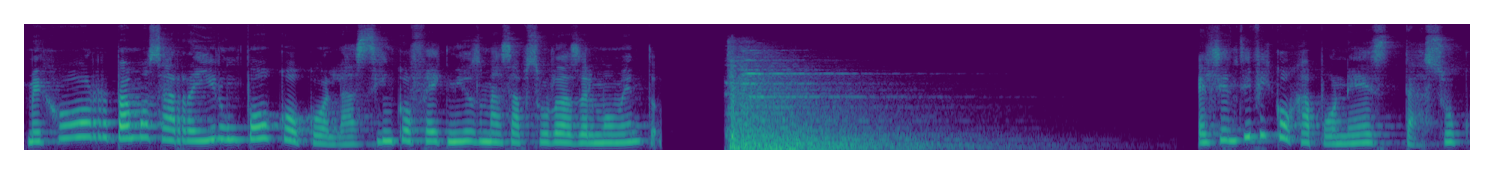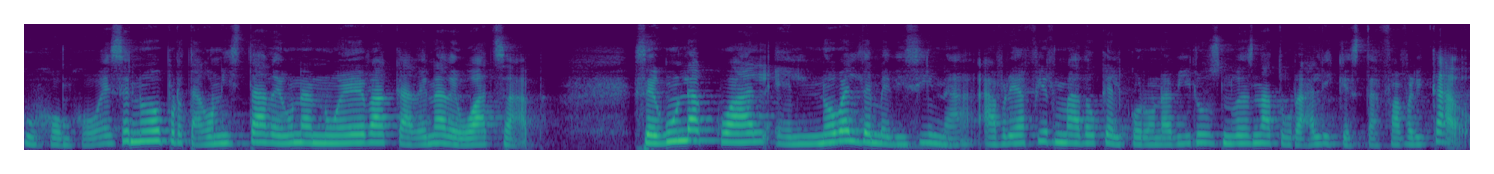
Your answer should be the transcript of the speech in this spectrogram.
mejor vamos a reír un poco con las cinco fake news más absurdas del momento. El científico japonés Tazuku Honjo es el nuevo protagonista de una nueva cadena de WhatsApp, según la cual el Nobel de Medicina habría afirmado que el coronavirus no es natural y que está fabricado.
